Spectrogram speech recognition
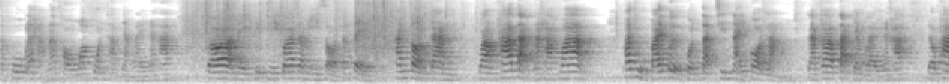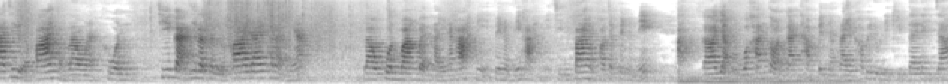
สะโพกและหาหน้าท้องว่าควรทำอย่างไรนะคะ ก็ในคลิปนี้ก็จะมีสอนตั้งแต่ขั้นตอนการวางผ้าตัดนะคะว่าผ้าถุงป้ายเปิดควรตัดชิ้นไหนก่อนหลัง แล้วก็ตัดอย่างไรนะคะ แล้วผ้าที่เหลือป้ายของเราเนี่ยควรที่การที่เราจะเหลือป้ายได้ขนาดเนี้ย เราควรวางแบบไหนนะคะนี่เป็นแบบนี้ค่ะนี่ชิ้นป้ายของเขาจะเป็นแบบนี้ ก็อยากรู้ว่าขั้นตอนการทำเป็นอย่างไรเข้าไปดูในคลิปได้เลยจ้า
